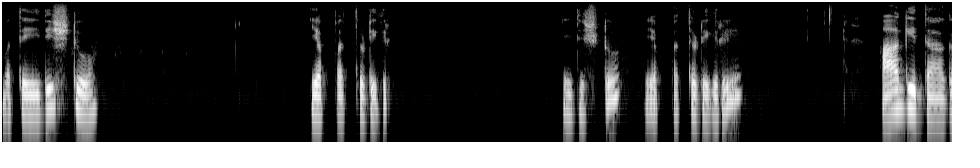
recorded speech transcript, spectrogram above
ಮತ್ತೆ ಇದಿಷ್ಟು ಎಪ್ಪತ್ತು ಡಿಗ್ರಿ. ಇದಿಷ್ಟು ಎಪ್ಪತ್ತು ಡಿಗ್ರಿ ಆಗಿದ್ದಾಗ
